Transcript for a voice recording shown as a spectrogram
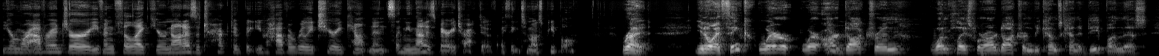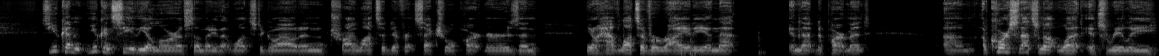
you're more average or even feel like you're not as attractive, but you have a really cheery countenance, I mean, that is very attractive, I think, to most people. right. You know, I think where where our mm-hmm. doctrine, one place where our doctrine becomes kind of deep on this, so you can you can see the allure of somebody that wants to go out and try lots of different sexual partners and you know have lots of variety in that in that department. Um, of course, that's not what it's really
